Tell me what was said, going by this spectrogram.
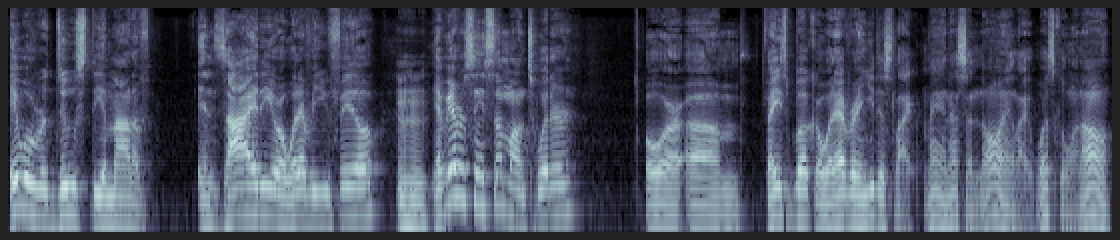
it will reduce the amount of anxiety or whatever you feel. Have you ever seen something on Twitter or um, Facebook or whatever, and you just like, man, that's annoying. Like, what's going on?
